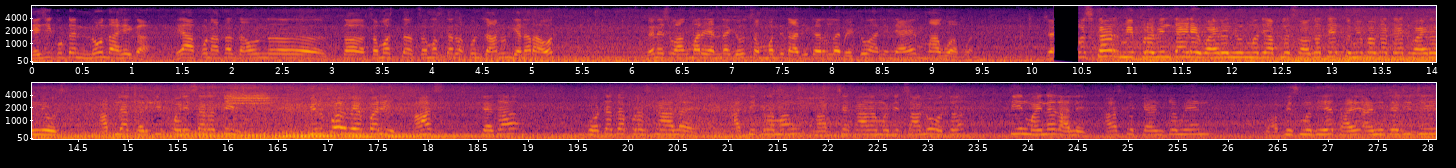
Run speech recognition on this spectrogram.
याची कुठे नोंद आहे का? हे आपण आता जाऊन अ, स- समस्त समस्कर आपण जाणून घेणार आहोत. गणेश वाघमारे यांना घेऊन संबंधित अधिकाऱ्याला भेटू आणि न्याय मागू आपण. नमस्कार मी प्रवीण तायडे व्हायरल न्यूजमध्ये आपलं स्वागत आहे. तुम्ही बघत आहेत व्हायरल न्यूज. आपल्या खर्ची परिसरातील किरकोळ व्यापारी आज त्याचा कोट्याचा प्रश्न आला आहे अतिक्रमण मागच्या काळामध्ये चालू होतं. तीन महिने झाले. आज तो कॅन्टोमेंट ऑफिसमध्ये येत आहे आणि त्याची जी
